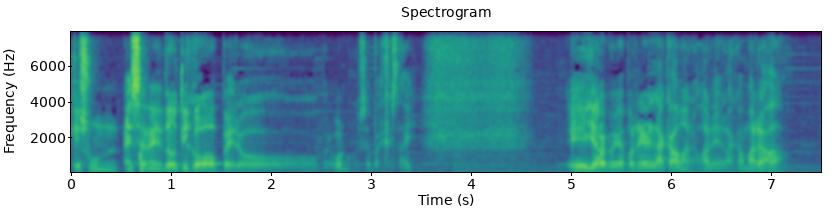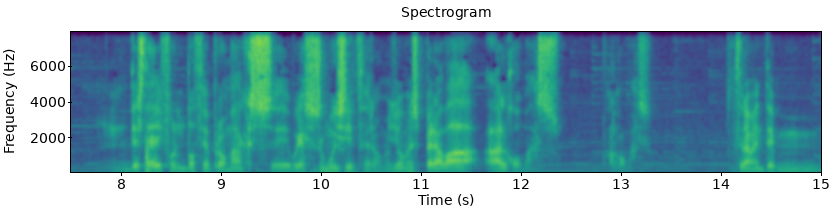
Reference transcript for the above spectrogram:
es un es anecdótico, pero, pero bueno, que sepáis que está ahí. Eh, y ahora me voy a poner en la cámara, ¿vale? La cámara de este iPhone 12 Pro Max, eh, voy a ser muy sincero, yo me esperaba algo más. Algo más. Sinceramente, mm,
